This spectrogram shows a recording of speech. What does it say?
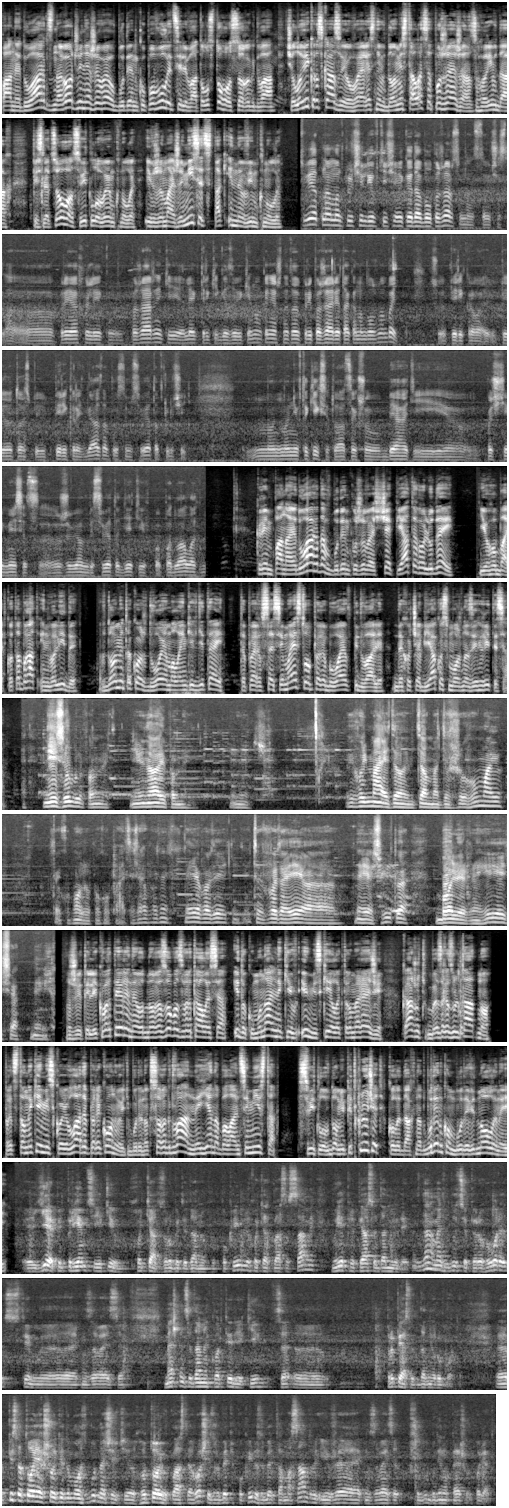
Пан Едуард з народження живе в будинку по вулиці Льва Толстого, 42. Чоловік розказує, у вересні в домі сталася пожежа, згорів дах. Після цього світло вимкнули, і вже майже місяць так і не ввімкнули. Свет нам отключили в течение, когда был пожар 17 числа. Э, Приехали к- пожарники, электрики, газовики. Ну, конечно, это при пожаре так оно должно быть, что перекрывать, пе- то есть пе- перекрыть газ, допустим, свет отключить. Но, но не в таких ситуациях, что бегать и э, почти месяц э, живем без света, дети в подвалах, Крім пана Едуарда, в будинку живе ще п'ятеро людей. Його батько та брат інваліди. В домі також двоє маленьких дітей. Тепер все сімейство перебуває в підвалі, де хоча б якось можна зігрітися. Ні зуби помити, ні ноги помити. І хоч маю вдома, душову маю, так можу покупатися. А не є води, тут вода є, а не є світла, бойлер не гіється. Жителі квартири неодноразово зверталися і до комунальників, і в міські електромережі. Кажуть, безрезультатно. Представники міської влади переконують, будинок 42 не є на балансі міста. Світло в домі підключать, коли дах над будинком буде відновлений. Є підприємці, які хочуть зробити дану покрівлю, хочуть класти самі, але є препятствия даних людей. На даний момент ведуться переговори з тим, е, як називається, мешканці даної квартири, які це е, препятствують даній роботи. Е, Після того, якщо ті домовленості будуть, значить готові вкласти гроші, зробити покрівлю, зробити там масандру і вже, як називається, щоб будинок першого порядку.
